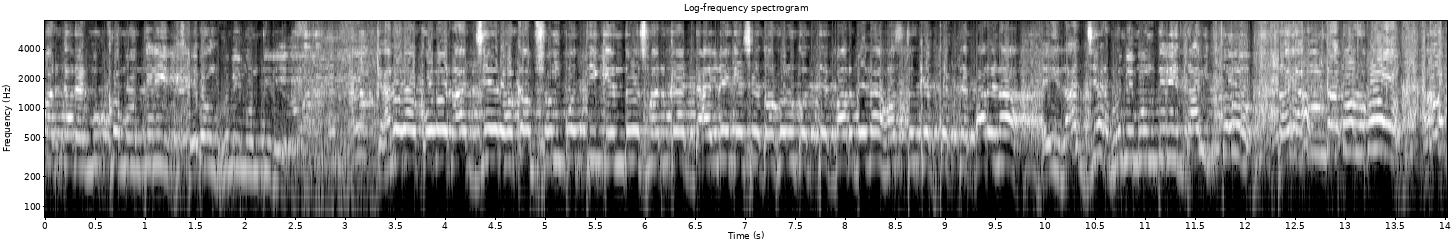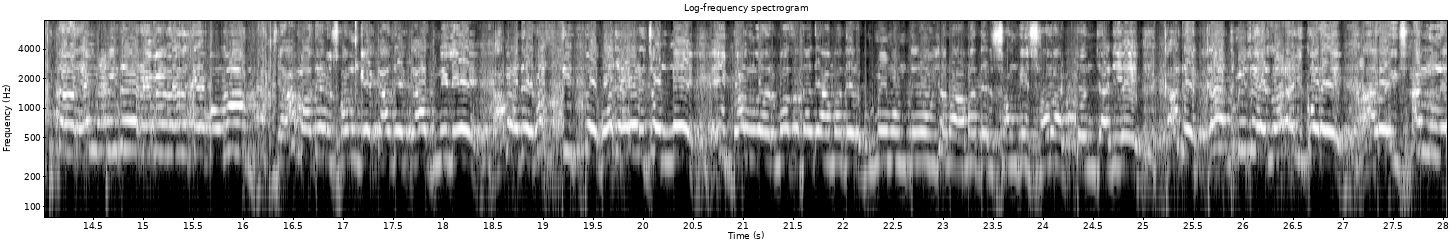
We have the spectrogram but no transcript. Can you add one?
সরকারের মুখ্যমন্ত্রী এবং ভূমি মন্ত্রী। কেননা কোন রাজ্যের অকাপ সম্পত্তি কেন্দ্র সরকার ডাইরেক্ট এসে দখল করতে পারবে না, হস্তক্ষেপ করতে পারে না। এই রাজ্যের ভূমি মন্ত্রীর দায়িত্ব। তাই আমরা বলব, আপনার এমপিদের যে আমাদের সঙ্গে কাঁধে কাঁধ মিলিয়ে আমাদের অস্তিত্ব বজায়ের জন্য এই বাংলার মস্তাদে আমাদের ভূমি মন্ত্রীও যেন আমাদের সঙ্গে সমর্থন জানিয়ে কাঁধে কাঁধ মিলিয়ে লড়াই করে আর ওই সামনে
